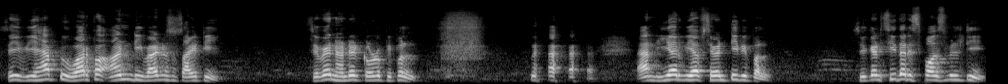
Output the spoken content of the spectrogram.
See, we have to work for undivided society. 700 crore people. and here we have 70 people. So you can see the responsibility.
